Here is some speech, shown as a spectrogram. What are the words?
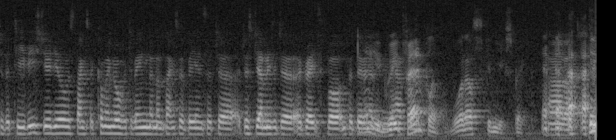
to the TV studios. Thanks for coming over to England, and thanks for being such a just generally such a, a great sport and for doing Yeah, you're a great fan club. What else can you expect? Ah,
